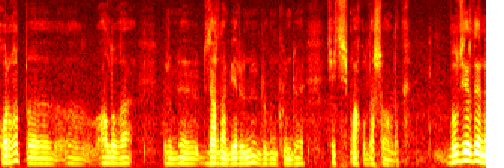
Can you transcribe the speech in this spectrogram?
коргоп алууга жардам берүүнү бүгүнкү күндө чечип макулдашып алдык. Бул жерден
